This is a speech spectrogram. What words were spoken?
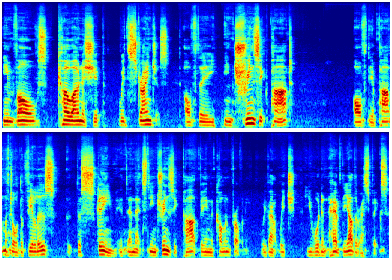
involves co ownership with strangers of the intrinsic part of the apartment or the villas, the scheme, and that's the intrinsic part being the common property, without which you wouldn't have the other aspects.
